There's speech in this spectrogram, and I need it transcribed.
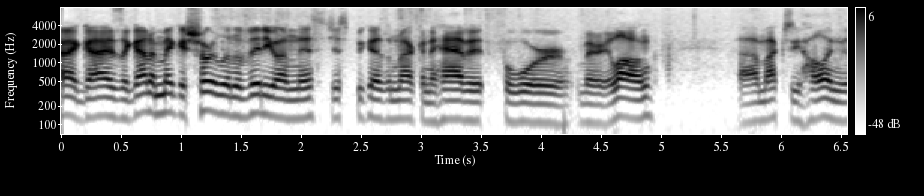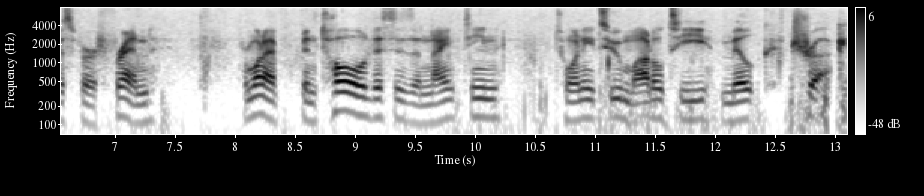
Alright guys, I gotta make a short little video on this just because I'm not gonna have it for very long. I'm actually hauling this for a friend. From what I've been told, this is a 1922 Model T milk truck.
